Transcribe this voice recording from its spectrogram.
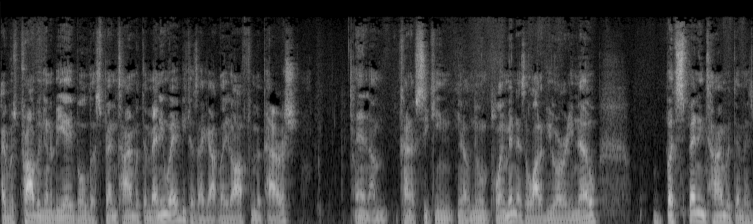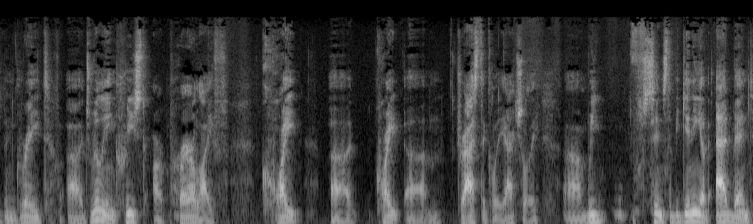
I was probably going to be able to spend time with them anyway because I got laid off from the parish, and I'm kind of seeking you know new employment, as a lot of you already know. But spending time with them has been great. Uh, it's really increased our prayer life quite uh, quite um, drastically, actually. Um, we, since the beginning of Advent,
